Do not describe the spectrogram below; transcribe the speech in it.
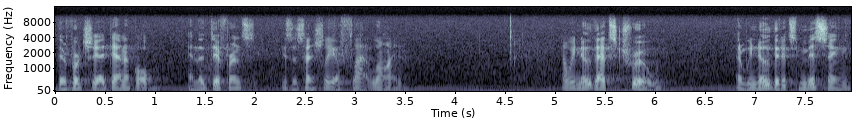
they're virtually identical, and the difference is essentially a flat line. Now we know that's true, and we know that it's missing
